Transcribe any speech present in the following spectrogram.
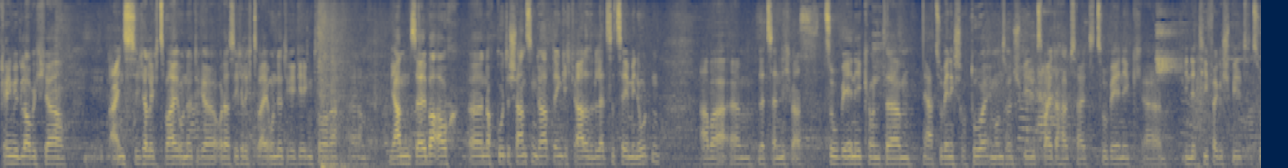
kriegen wir, glaube ich, ja, eins, sicherlich zwei unnötige oder sicherlich zwei unnötige Gegentore. Ähm, wir haben selber auch äh, noch gute Chancen gehabt, denke ich, gerade in den letzten zehn Minuten. Aber ähm, letztendlich war es zu wenig und ähm, ja, zu wenig Struktur in unserem Spiel, zweite Halbzeit zu wenig äh, in der Tiefe gespielt, zu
